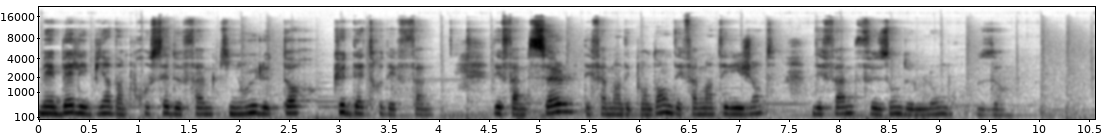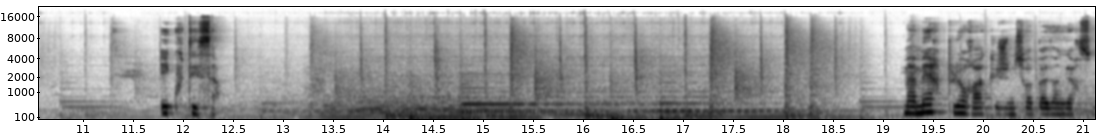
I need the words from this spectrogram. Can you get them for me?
mais bel et bien d'un procès de femmes qui n'ont eu le tort que d'être des femmes. Des femmes seules, des femmes indépendantes, des femmes intelligentes, des femmes faisant de l'ombre aux hommes. Écoutez ça. Ma mère pleura que je ne sois pas un garçon.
